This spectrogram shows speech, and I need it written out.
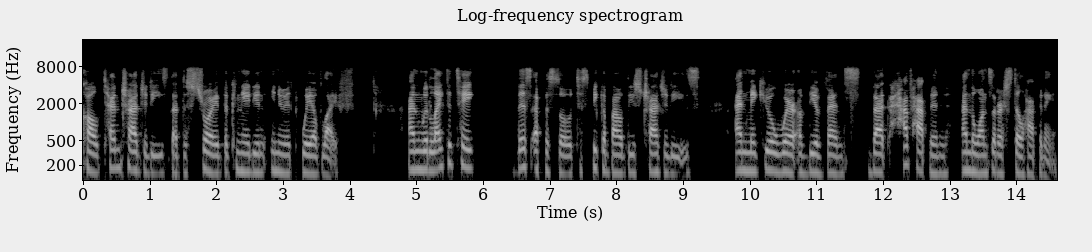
called 10 Tragedies That Destroyed the Canadian Inuit Way of Life. And we'd like to take this episode to speak about these tragedies and make you aware of the events that have happened and the ones that are still happening.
